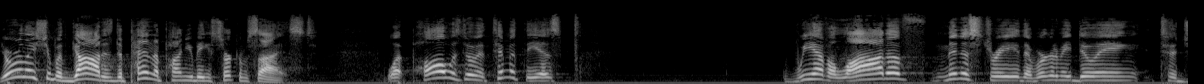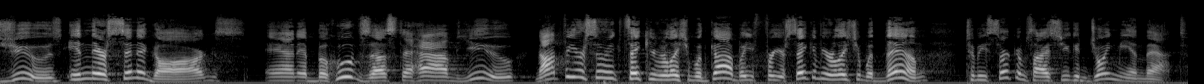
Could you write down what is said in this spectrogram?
Your relationship with God is dependent upon you being circumcised. What Paul was doing with Timothy is we have a lot of ministry that we're going to be doing to Jews in their synagogues, and it behooves us to have you, not for your sake of your relationship with God, but for your sake of your relationship with them, to be circumcised so you can join me in that.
